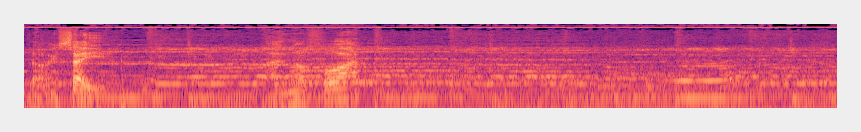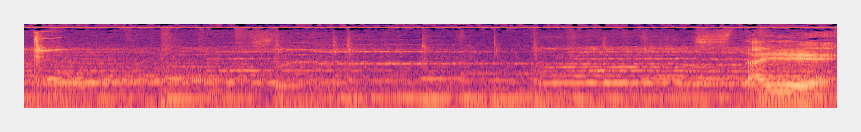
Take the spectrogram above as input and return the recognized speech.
Então é isso aí. Mais uma foto. Aí.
